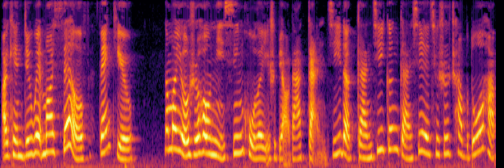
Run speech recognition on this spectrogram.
I can do it myself, thank you. 那么有时候你辛苦了也是表达感激的，感激跟感谢其实差不多哈，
